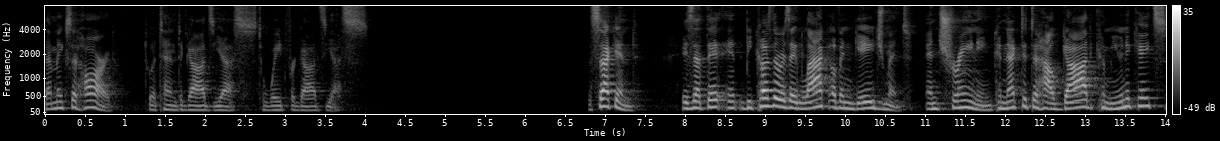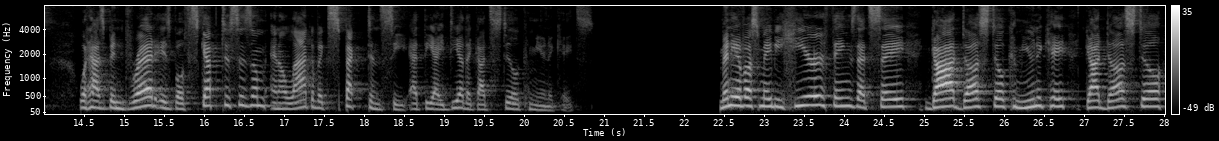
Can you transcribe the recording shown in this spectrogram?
That makes it hard to attend to God's yes, to wait for God's yes. The second is that they, because there is a lack of engagement and training connected to how God communicates, what has been bred is both skepticism and a lack of expectancy at the idea that God still communicates. Many of us maybe hear things that say God does still communicate, God does still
